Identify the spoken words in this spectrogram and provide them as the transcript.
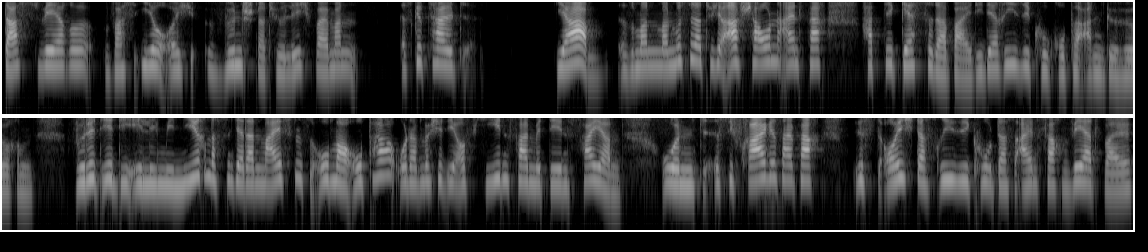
das wäre, was ihr euch wünscht natürlich, weil man, es gibt halt ja, also man, man müsste natürlich auch schauen einfach, habt ihr Gäste dabei, die der Risikogruppe angehören? Würdet ihr die eliminieren? Das sind ja dann meistens Oma, Opa oder möchtet ihr auf jeden Fall mit denen feiern? Und ist die Frage ist einfach, ist euch das Risiko das einfach wert? Weil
